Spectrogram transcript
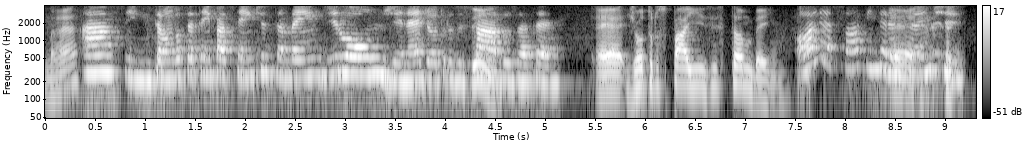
Né? Ah, sim. Então você tem pacientes também de longe, né? De outros estados sim. até. É, de outros países também. Olha só que interessante. É.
